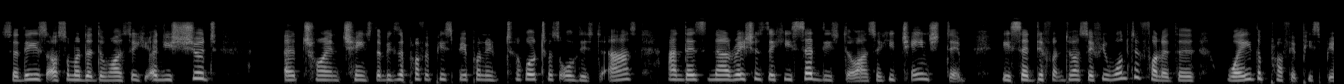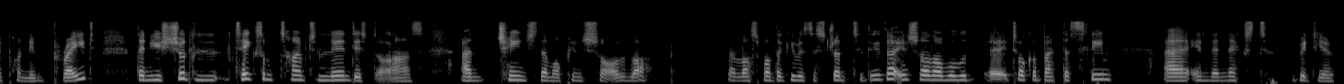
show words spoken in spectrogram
So these are some of the du'as and you should uh, try and change them because the prophet peace be upon him taught us all these du'as and there's narrations that he said these du'as so he changed them. He said different du'as. So if you want to follow the way the prophet peace be upon him prayed then you should l- take some time to learn these du'as and change them up inshallah. Allah subhanahu give us the strength to do that. Inshallah we'll uh, talk about the uh, in the next video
